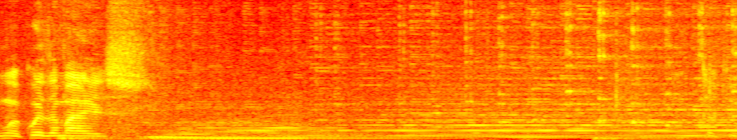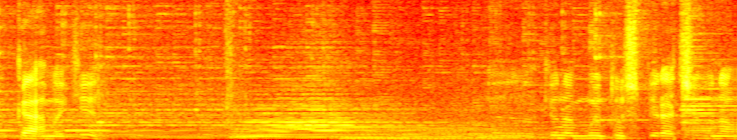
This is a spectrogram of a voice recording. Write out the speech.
Alguma coisa mais. Tá aqui o Karma aqui. Eh, Aqui não é muito inspirativo, não.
